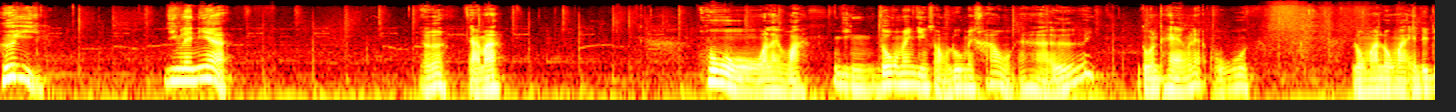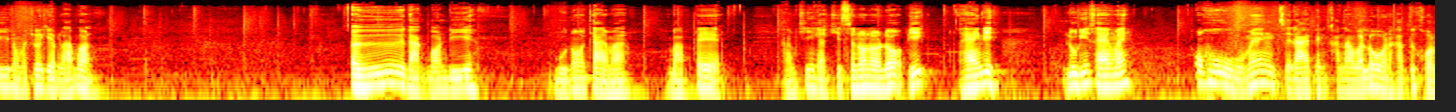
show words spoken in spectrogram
เฮ้ย ยิงเลยเนี่ย เออ จ่ายมาโอ้โหอะไรวะ ยิงโดแม่งยิงสองลูกไม่เข้าอ่าเอ้ย โดนแทงไหมเนี่ย โอ้ ลงมาลงมาเอ็นดีดีลงมาช่วยเกมรับก่อน เออ ดักบอลดี บูโน่จ่ายมา บาเป้ถามชิงกับคริสเตียโนโรนโดพิกแทงดิ ลูกนี้แซงไหม โอ้โห แม่งเสียดายเป็นคานาวาโลนะครับ ทุกคน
